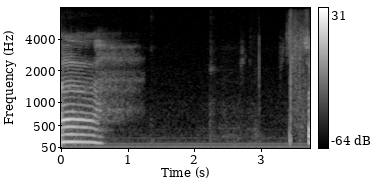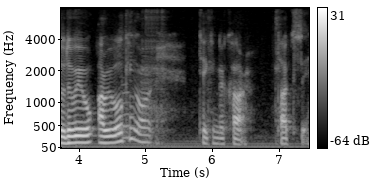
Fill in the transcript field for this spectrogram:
Uh. So do we? Are we walking or taking a car, taxi?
